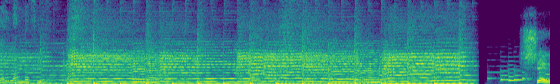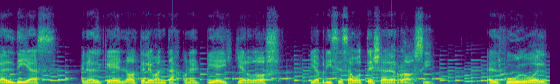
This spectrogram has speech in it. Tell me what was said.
Fino. Llega el día en el que no te levantás con el pie izquierdo y abrís esa botella de Rossi. El fútbol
